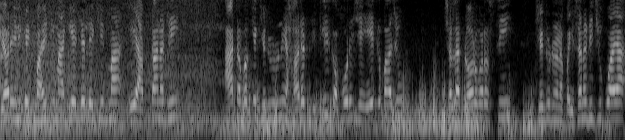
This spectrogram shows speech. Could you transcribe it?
જ્યારે એની કંઈક માહિતી માગીએ છીએ લેખિતમાં, એ આપતા નથી. આ તબક્કે ખેડૂતોની હાલત એટલી કફોડી છે, એક બાજુ છેલ્લા દોઢ વર્ષથી ખેડૂતોના પૈસા નથી ચૂકવાયા,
